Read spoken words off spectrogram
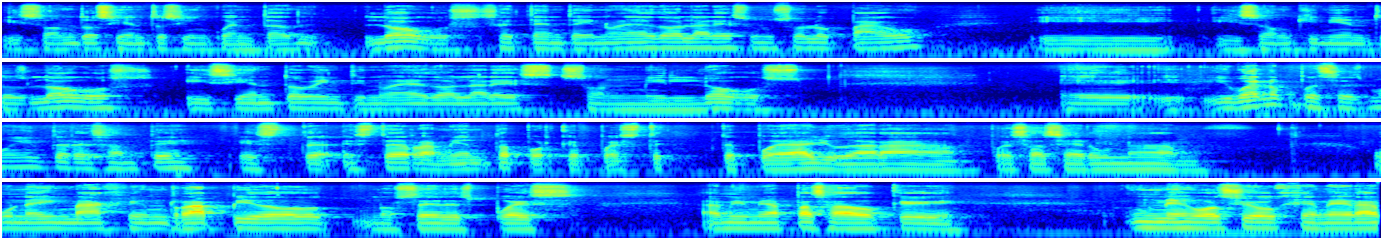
y son 250 logos. 79 dólares un solo pago y, son 500 logos y 129 dólares son 1000 logos. Eh, y, bueno, pues es muy interesante esta, esta herramienta porque pues te te puede ayudar a pues hacer una, una imagen rápido, no sé, después a mí me ha pasado que un negocio genera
